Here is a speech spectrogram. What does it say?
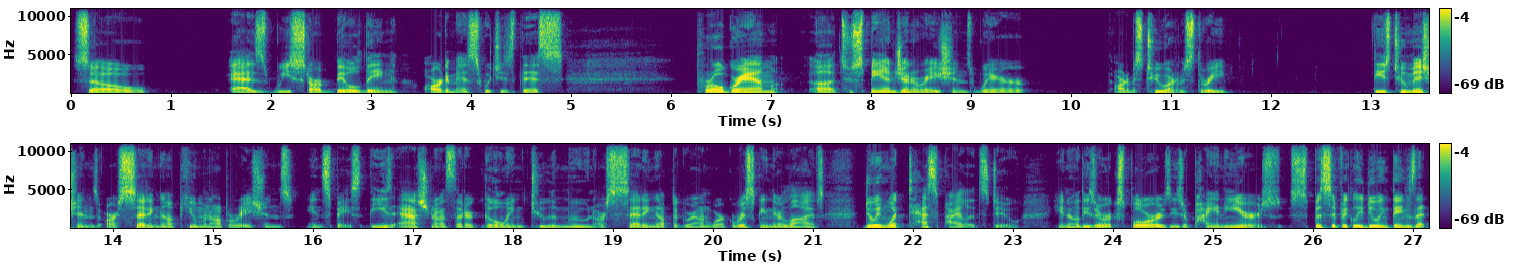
So as we start building Artemis, which is this program uh, to span generations where Artemis 2, Artemis 3, these two missions are setting up human operations in space. These astronauts that are going to the moon are setting up the groundwork, risking their lives, doing what test pilots do. You know, these are explorers, these are pioneers, specifically doing things that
